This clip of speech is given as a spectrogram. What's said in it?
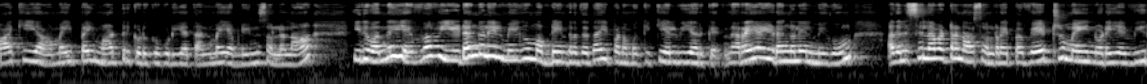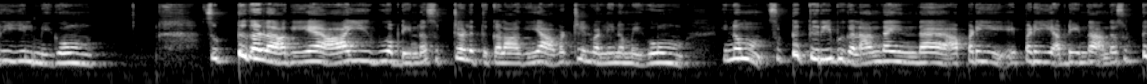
வாக்கிய அமைப்பை மாற்றி கொடுக்கக்கூடிய தன்மை அப்படின்னு சொல்லலாம். இது வந்து எவ்வளவு இடங்களில் மிகும் அப்படின்றது தான் இப்போ நமக்கு கேள்வியாக இருக்குது நிறைய இடங்களில் மிகும். அதில் சிலவற்றை நான் சொல்கிறேன் இப்போ வேற்றுமையினுடைய விரியில் மிகும். சுட்டுகளாகிய ஆய்வு அப்படின்ற சுற்றெழுத்துக்களாகிய அவற்றில் வல்லினம் மிகவும். இன்னும் சுட்டு திரிபுகள் அந்த இந்த அப்படி இப்படி அப்படின்ற அந்த சுட்டு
